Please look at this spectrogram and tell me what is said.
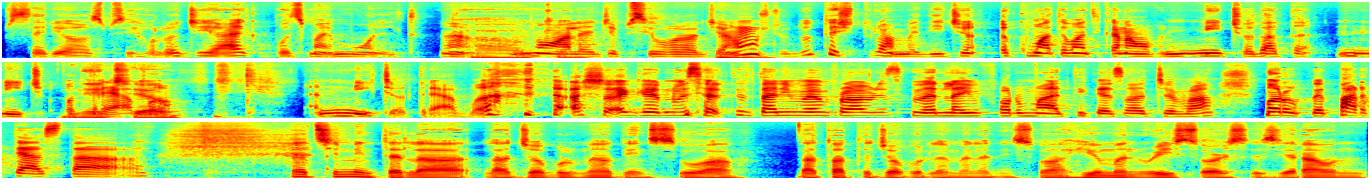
serios, psihologie, ai că poți mai mult. Na, ah, okay. Nu alege psihologia. Mm. Nu știu, du-te și tu la medicină. Cu matematica n-am avut niciodată nici o nici treabă. Eu. Nici o treabă. Așa că nu se aștepta nimeni probabil să merg la informatică sau ceva. Mă rog, pe partea asta... Eu țin minte la, la jobul meu din SUA, la toate joburile mele din SUA, Human Resources era un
